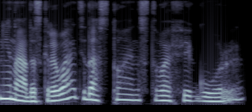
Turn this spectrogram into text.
Не надо скрывать достоинство фигуры.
